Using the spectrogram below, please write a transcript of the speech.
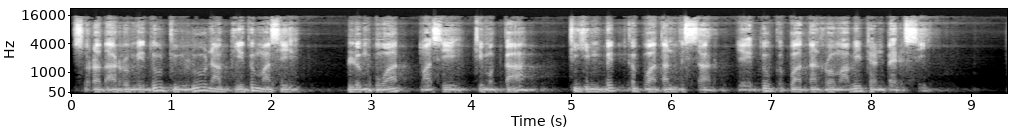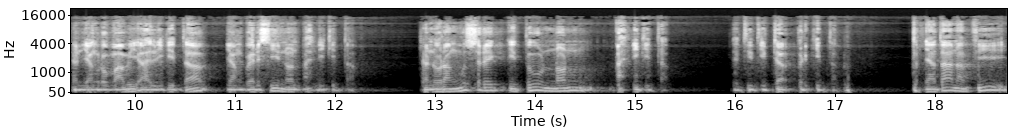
Surat Ar-Rum itu dulu Nabi itu masih belum kuat, masih di Mekah, dihimpit kekuatan besar, yaitu kekuatan Romawi dan Persia. Dan yang Romawi ahli kitab, yang Persia non ahli kitab. Dan orang musyrik itu non ahli kitab. Jadi tidak berkitab. Ternyata Nabi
